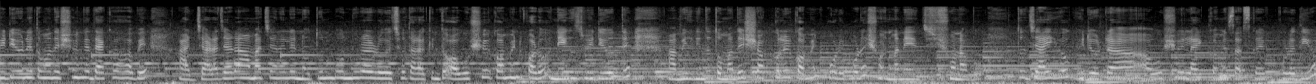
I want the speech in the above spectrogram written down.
ভিডিও নিয়ে তোমাদের সঙ্গে দেখা হবে। আর যারা যারা আমার চ্যানেলে নতুন বন্ধুরা রয়েছে, তারা কিন্তু অবশ্যই কমেন্ট করো নেক্সট ভিডিওতে আমি কিন্তু তোমাদের সকলের কমেন্ট পড়ে পড়ে মানে শোনাবো। তো যাই হোক, ভিডিওটা অবশ্যই লাইক কমেন্ট সাবস্ক্রাইব করে দিও।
